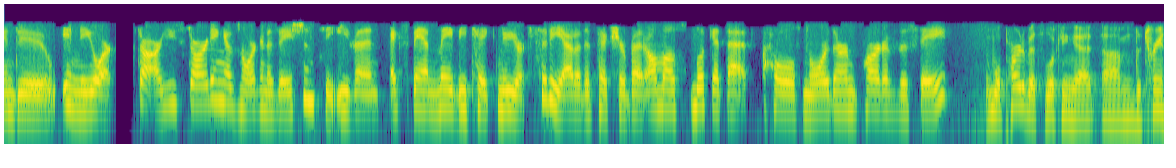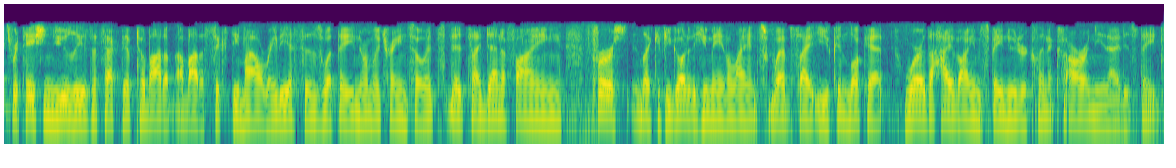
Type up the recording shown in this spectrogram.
and do in New York are you starting as an organization to even expand, maybe take New York City out of the picture, but almost look at that whole northern part of the state? Well, part of it's looking at um, the transportation usually is effective to about a, about a 60 mile radius is what they normally train. So it's it's identifying first, like if you go to the Humane Alliance website, you can look at where the high volume spay neuter clinics are in the United States,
